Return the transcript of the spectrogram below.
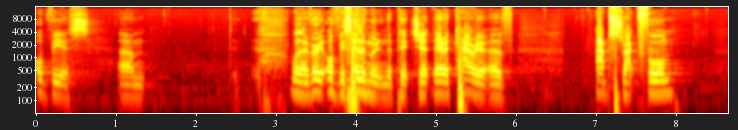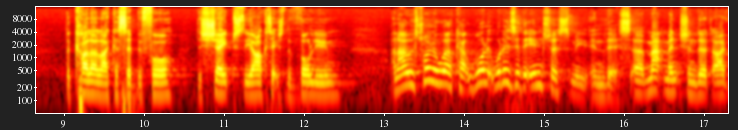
obvious, um, well, they're a very obvious element in the picture. They're a carrier of abstract form, the colour, like I said before, the shapes, the architecture, the volume. And I was trying to work out what, what is it that interests me in this. Uh, Matt mentioned that I've,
